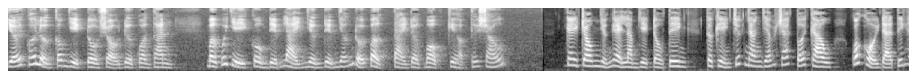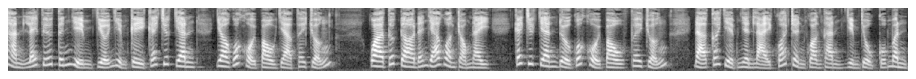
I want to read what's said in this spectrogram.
với khối lượng công việc đồ sộ được hoàn thành. Mời quý vị cùng điểm lại những điểm nhấn nổi bật tại đợt 1 kỳ họp thứ 6. Ngay trong những ngày làm việc đầu tiên, thực hiện chức năng giám sát tối cao, Quốc hội đã tiến hành lấy phiếu tín nhiệm giữa nhiệm kỳ các chức danh do Quốc hội bầu và phê chuẩn. Qua thước đo đánh giá quan trọng này, các chức danh được Quốc hội bầu phê chuẩn đã có dịp nhìn lại quá trình hoàn thành nhiệm vụ của mình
